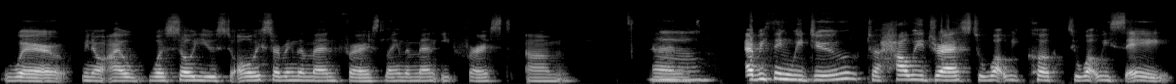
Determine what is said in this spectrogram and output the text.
where you know I was so used to always serving the men first, letting the men eat first, um, and mm. everything we do, to how we dress, to what we cook, to what we say,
